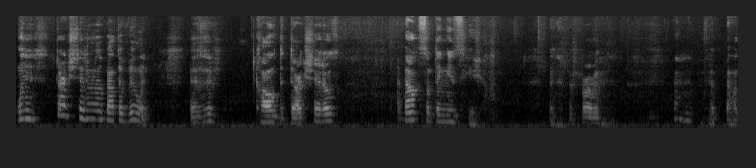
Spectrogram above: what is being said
When it's dark shadow about the villain, is it called The Dark Shadows about something is usual. about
